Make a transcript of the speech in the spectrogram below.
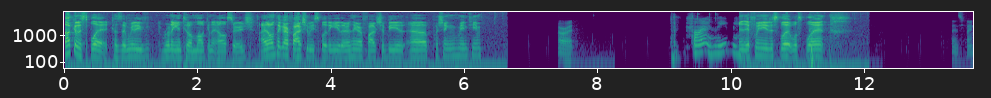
Not gonna split because then we're gonna be running into a monk and an L surge. I don't think our five should be splitting either. I think our five should be uh pushing main team. Alright. Fine, leave me. And if we need to split, we'll split. That's fine.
